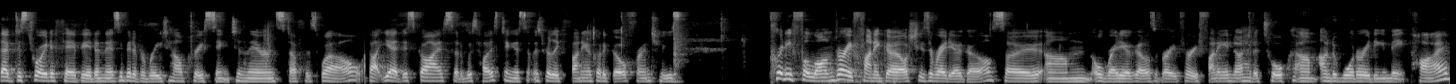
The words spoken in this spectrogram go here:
they've destroyed a fair bit and there's a bit of a retail precinct in there and stuff as well. But yeah, this guy sort of was hosting us. It was really funny. I've got a girlfriend who's pretty full on, very funny girl. She's a radio girl. So um, all radio girls are very, very funny and know how to talk um, underwater eating a meat pie.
